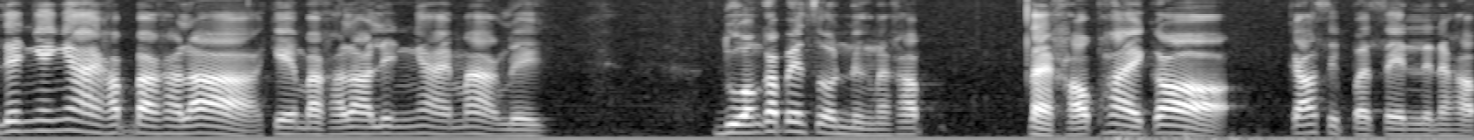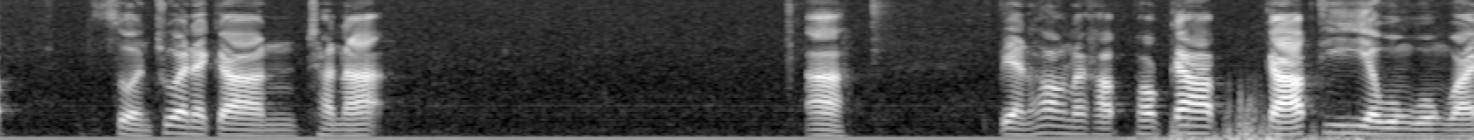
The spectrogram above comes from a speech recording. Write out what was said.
เล่นง่าย ๆ ครับ บาคาร่า เกมบาคาร่าเล่นง่ายมากเลย ดวงก็เป็นส่วนหนึ่งนะครับ แต่เขาไพ่ก็ 90%เลยนะครับ ส่วนช่วยในการชนะ อะ เปลี่ยนห้องนะครับ เพราะกราฟกราฟที่เฮียวงวงไว้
